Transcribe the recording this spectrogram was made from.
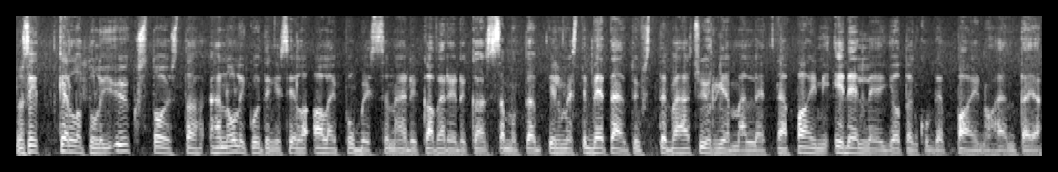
No sitten kello tuli 11. Hän oli kuitenkin siellä Alepubissa näiden kavereiden kanssa, mutta ilmeisesti vetäytyi sitten vähän syrjemmälle, että tämä paini edelleen jotenkin paino häntä. Ja...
